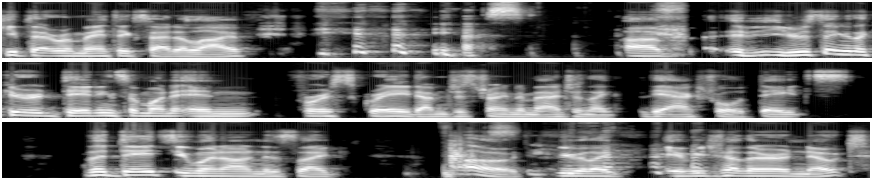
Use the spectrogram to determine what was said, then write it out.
keep that romantic side alive. yes. Um, you're saying like you're dating someone in first grade. I'm just trying to imagine like the actual dates. The dates you went on is like, oh, you like give each other a note.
